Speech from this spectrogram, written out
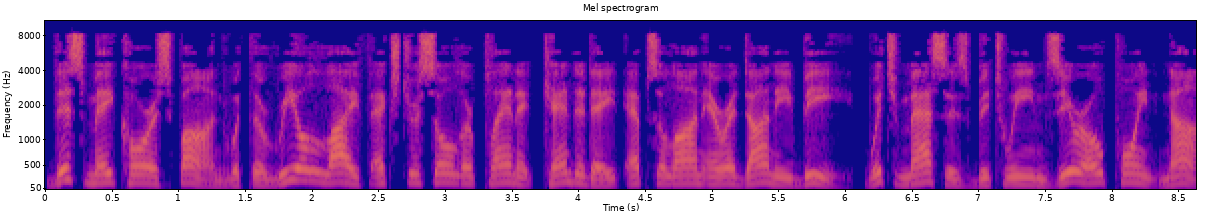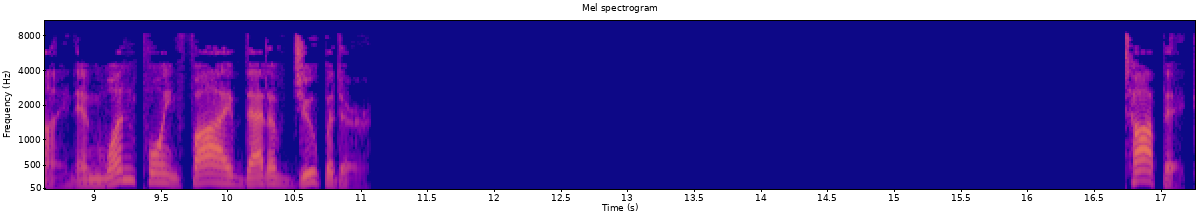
This may correspond with the real-life extrasolar planet candidate Epsilon Eridani b, which masses between 0.9 and 1.5 that of Jupiter. Topic:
